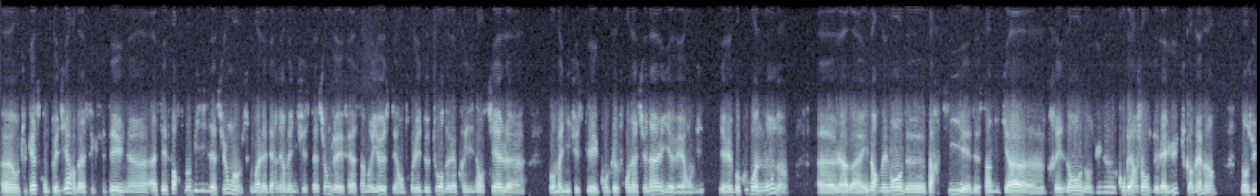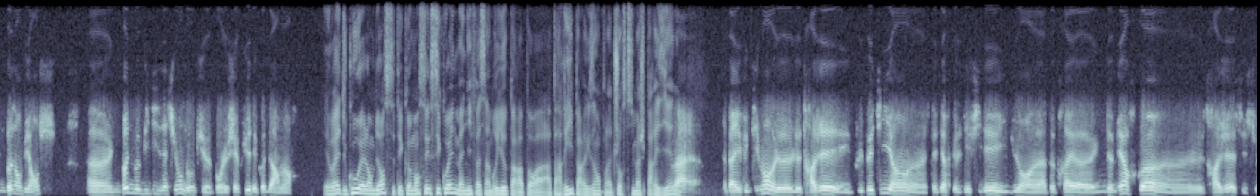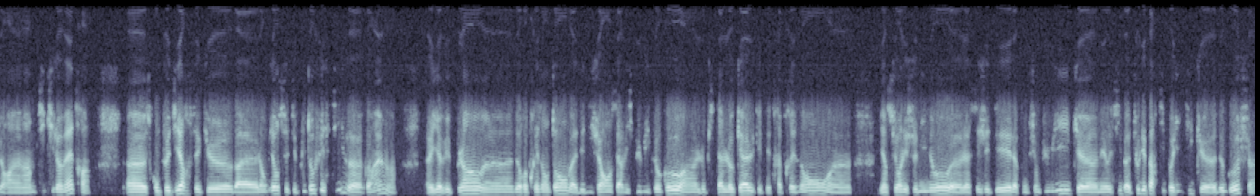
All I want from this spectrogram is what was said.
en tout cas, ce qu'on peut dire, bah, c'est que c'était une assez forte mobilisation, hein, parce que moi, la dernière manifestation que j'avais fait à Saint-Brieuc, c'était entre les deux tours de la présidentielle pour manifester contre le Front National, il y avait, beaucoup moins de monde. Euh, là, bah, énormément de partis et de syndicats euh, présents dans une convergence de la lutte quand même, hein, dans une bonne ambiance, euh, une bonne mobilisation donc pour le chef-lieu des Côtes d'Armor. Et ouais, du coup, l'ambiance, c'était comment? C'est quoi une manif à Saint-Brieuc par rapport à, Paris, par exemple? On a toujours cette image parisienne. Bah, bah, effectivement, le, trajet est plus petit, hein, euh, c'est-à-dire que le défilé il dure euh, à peu près euh, une demi-heure, quoi. Le trajet c'est sur un, petit kilomètre. ce qu'on peut dire, c'est que bah, l'ambiance était plutôt festive quand même. Il y avait plein de représentants bah, des différents services publics locaux, hein, l'hôpital local qui était très présent, bien sûr les cheminots, la CGT, la fonction publique, mais aussi tous les partis politiques de gauche.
